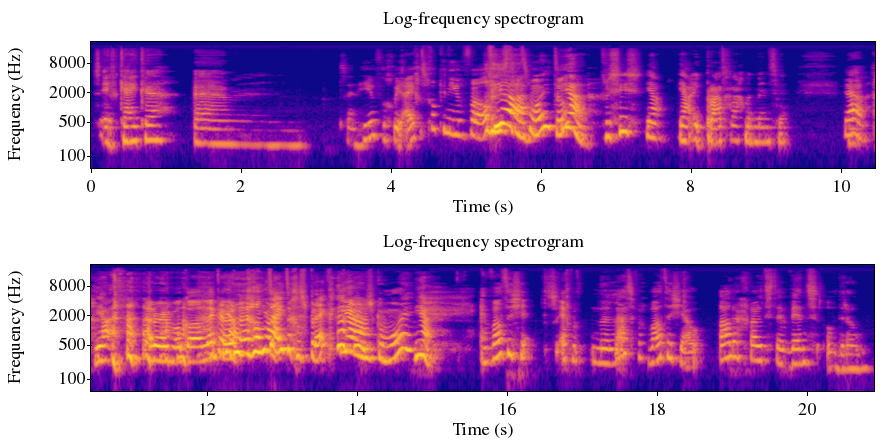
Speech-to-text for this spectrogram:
Eens even kijken. Ehm, Het zijn heel veel goede eigenschappen in ieder geval. Ja. Dat is mooi, toch? ja, precies. Ja. ja, ik praat graag met mensen. Ja. Ja. Daardoor hebben we ook al lekker Ja. een een gesprek. Ja. Hartstikke mooi. ja. En wat is je, dat is echt de laatste vraag, wat is jouw allergrootste wens of droom?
